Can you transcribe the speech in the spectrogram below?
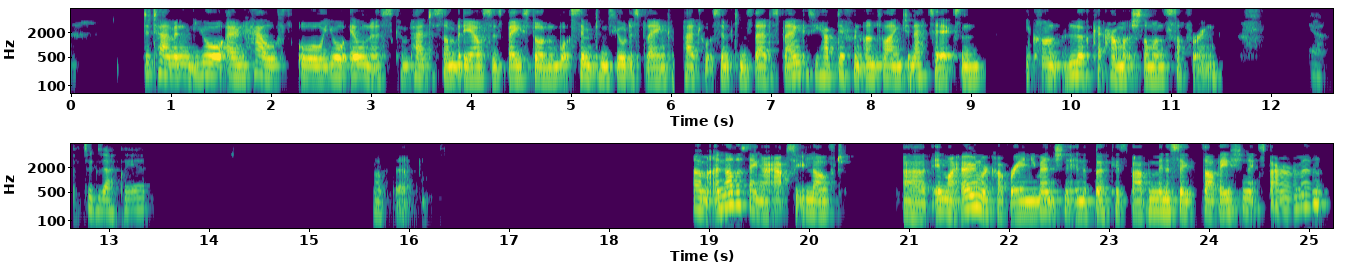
determine your own health or your illness compared to somebody else's based on what symptoms you're displaying compared to what symptoms they're displaying because you have different underlying genetics and you can't look at how much someone's suffering. Yeah, that's exactly it. Loved it. Um, another thing I absolutely loved uh, in my own recovery, and you mentioned it in the book, is about the Minnesota starvation experiment.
